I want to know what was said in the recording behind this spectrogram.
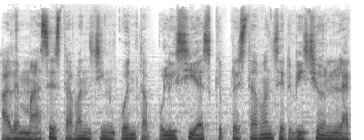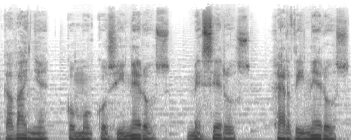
Además estaban 50 policías que prestaban servicio en la cabaña como cocineros, meseros, jardineros,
